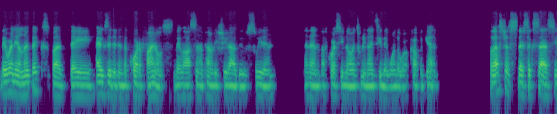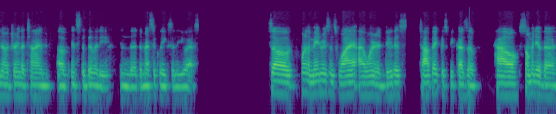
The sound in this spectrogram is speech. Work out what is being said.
they were in the Olympics, but they exited in the quarterfinals. They lost in a penalty shootout to Sweden. And then, of course, you know, in 2019, they won the World Cup again. So that's just their success, you know, during the time of instability in the domestic leagues in the US. So, one of the main reasons why I wanted to do this topic is because of how so many of the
